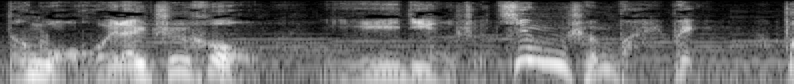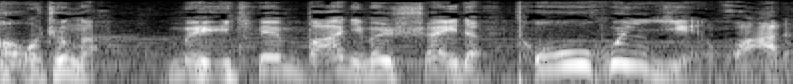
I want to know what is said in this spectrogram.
等我回来之后，一定是精神百倍，保证啊。每天把你们晒得头昏眼花的。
